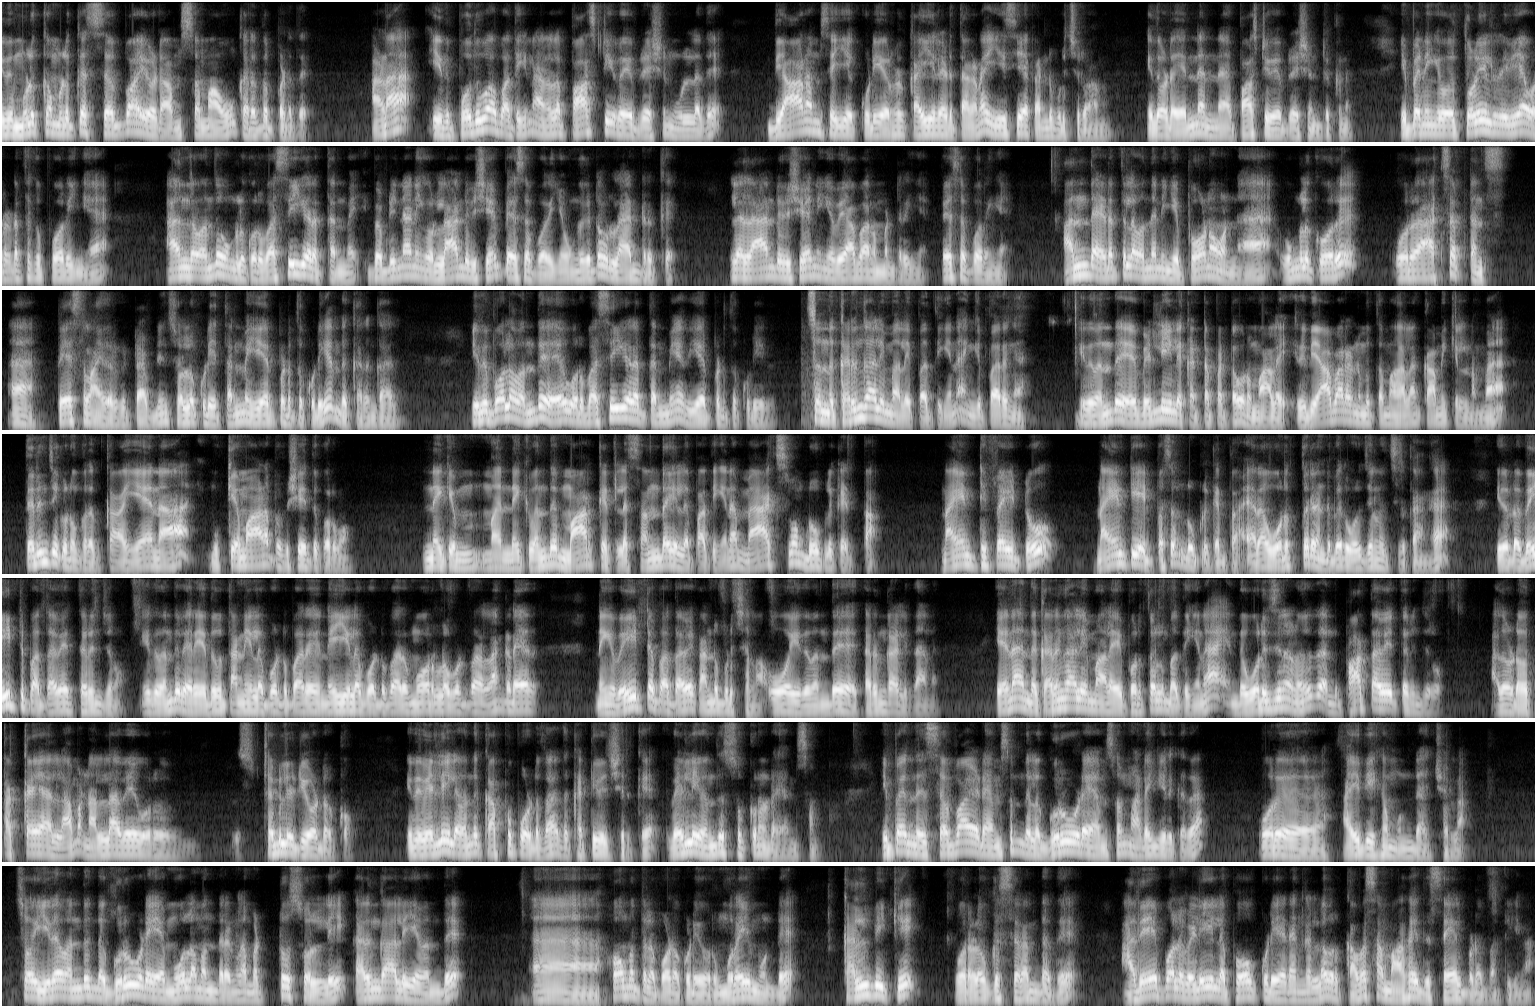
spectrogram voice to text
இது முழுக்க முழுக்க செவ்வாயோட அம்சமாகவும் கருதப்படுது. ஆனால் இது பொதுவாக பார்த்திங்கன்னா நல்ல பாசிட்டிவ் வைப்ரேஷன் உள்ளது. தியானம் செய்யக்கூடியவர்கள் கையில் எடுத்தாங்கன்னா ஈஸியாக கண்டுபிடிச்சிருவாங்க. இதோட என்னென்ன பாசிட்டிவ் வைப்ரேஷன் இருக்குன்னு. இப்போ நீங்கள் ஒரு தொழில் ரீதியாக ஒரு இடத்துக்கு போகிறீங்க அங்கே வந்து உங்களுக்கு ஒரு வசீகரத்தன்மை. இப்போ எப்படின்னா நீங்கள் ஒரு லேண்டு விஷயம் பேச போகிறீங்க உங்ககிட்ட ஒரு லேண்ட் இருக்குது இல்லை லேண்டு விஷயம் நீங்கள் வியாபாரம் பண்ணுறீங்க பேச போகிறீங்க அந்த இடத்துல வந்து நீங்கள் போன உடனே உங்களுக்கு ஒரு ஒரு அக்செப்டன்ஸ் பேசலாம் இவர்கிட்ட அப்படின்னு சொல்லக்கூடிய தன்மை ஏற்படுத்தக்கூடிய இந்த கருங்கால். இது போல் வந்து ஒரு வசீகரத்தன்மையை அது ஏற்படுத்தக்கூடியது. ஸோ இந்த கருங்காலி மாலை பார்த்தீங்கன்னா இங்கே பாருங்கள் இது வந்து வெள்ளியில் கட்டப்பட்ட ஒரு மாலை. இது வியாபார நிமித்தமாகலாம் காமிக்கல நம்ம. தெரிஞ்சுக்கணுங்கிறதுக்காக ஏன்னா முக்கியமான இப்போ விஷயத்துக்கு வருவோம். இன்றைக்கி ம- இன்னைக்கு வந்து மார்க்கெட்டில் சந்தையில் பார்த்தீங்கன்னா மேக்ஸிமம் டூப்ளிகேட் தான். 95 five to ninety eight percent duplicate தான். யாராவது ஒருத்தர் ரெண்டு பேர் ஒரிஜினல் வச்சுருக்காங்க. இதோட வெயிட் பார்த்தாவே தெரிஞ்சிடும் இது வந்து வேறு எதுவும் தண்ணியில் போட்டுப்பார் நெய்யில் போட்டுப்பார் மோரில் போட்டுப்பாரு எல்லாம் கிடையாது. நீங்கள் வெயிட்டை பார்த்தாவே கண்டுபிடிச்சிடலாம். ஓ இது வந்து கருங்காலி தானே ஏன்னா இந்த கருங்காலி மாலையை பொறுத்தவரைக்கும் பார்த்தீங்கன்னா இந்த ஒரிஜினல் வந்து அந்த பார்த்தாவே தெரிஞ்சிடும் அதோட தக்கையாக இல்லாமல் நல்லாவே ஒரு ஸ்டெபிலிட்டியோடு இருக்கும். இது வெள்ளியில் வந்து கப்பு போட்டு தான் இதை கட்டி வச்சிருக்கு. வெள்ளி வந்து சுக்கரனுடைய அம்சம். இப்போ இந்த செவ்வாயோட அம்சம் இதில் குருவுடைய அம்சம் அடங்கியிருக்கிற ஒரு ஐதீகம் உண்டு ஆக்சுவலாக ஸோ இதை வந்து இந்த குருவுடைய மூல மந்திரங்களை மட்டும் சொல்லி கருங்காலியை வந்து ஹோமத்தில் போடக்கூடிய ஒரு முறையும் உண்டு. கல்விக்கு ஓரளவுக்கு சிறந்தது. அதே போல் வெளியில் போகக்கூடிய இடங்களில் ஒரு கவசமாக இது செயல்படும் பார்த்தீங்கன்னா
